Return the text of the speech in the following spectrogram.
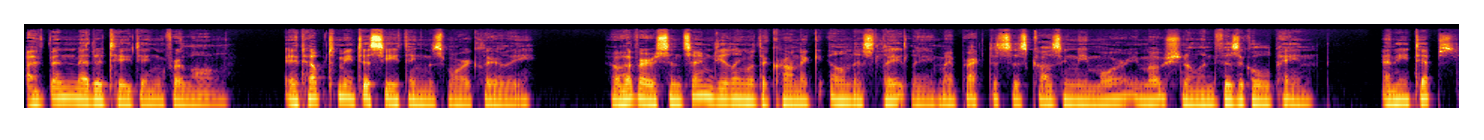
I've been meditating for long. It helped me to see things more clearly. However, since I'm dealing with a chronic illness lately, my practice is causing me more emotional and physical pain. Any tips?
